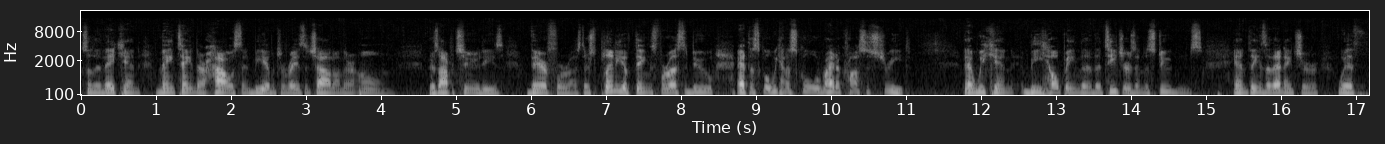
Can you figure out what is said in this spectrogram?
so that they can maintain their house and be able to raise the child on their own. There's opportunities there for us. There's plenty of things for us to do at the school. We got a school right across the street that we can be helping the, the teachers and the students and things of that nature with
